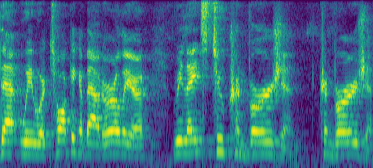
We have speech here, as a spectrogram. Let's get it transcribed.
that we were talking about earlier relates to conversion. Conversion.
